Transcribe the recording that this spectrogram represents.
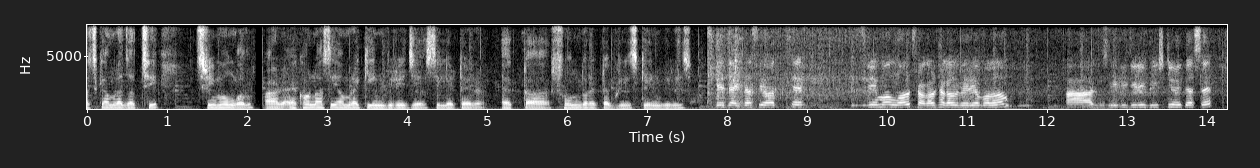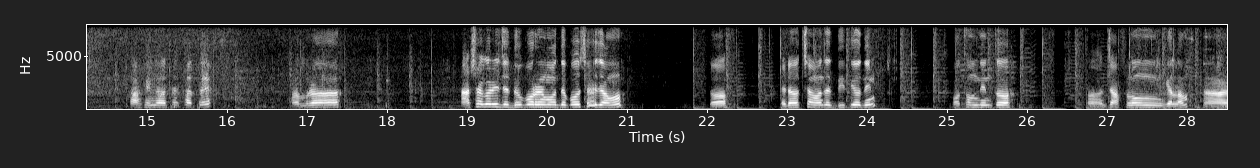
আজকে আমরা যাচ্ছি শ্রীমঙ্গল। আর এখন আছি আমরা কিং ব্রিজে, সিলেটের একটা সুন্দর একটা ব্রিজ, কিং ব্রিজ। যাইতাছি হচ্ছে শ্রীমঙ্গল, সকাল সকাল বেরিয়ে পড়লাম। আর ঝিরি ঝিরি বৃষ্টি হইতেছে আছে সাথে। আমরা আশা করি যে দুপুরের মধ্যে পৌঁছে যাব। তো এটা হচ্ছে আমাদের দ্বিতীয় দিন। প্রথম দিন তো জাফলং গেলাম। আর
